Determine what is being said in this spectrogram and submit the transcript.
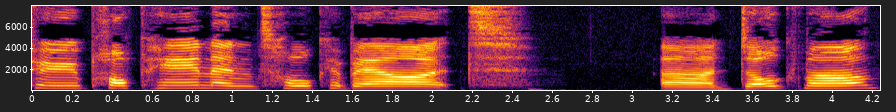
to pop in and talk about uh, dogma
